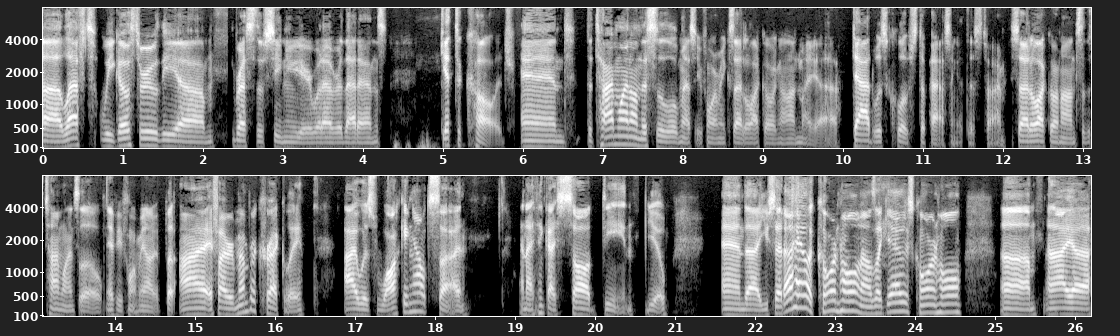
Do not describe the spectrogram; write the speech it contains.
uh left we go through the um rest of senior year whatever that ends get to college. And the timeline on this is a little messy for me because I had a lot going on. My uh, dad was close to passing at this time, so I had a lot going on. So the timeline's a little iffy for me on it. But I, if I remember correctly, I was walking outside, and I think I saw Dean, you, and uh, you said, "Oh, hey, look, cornhole," and I was like, "Yeah, there's cornhole." Um, and I, uh,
